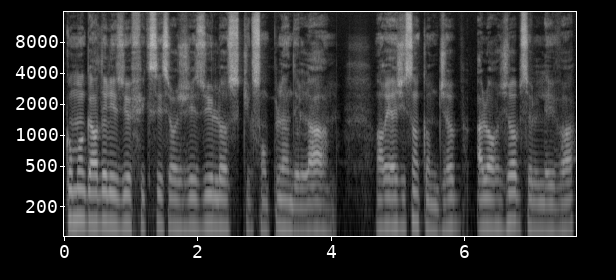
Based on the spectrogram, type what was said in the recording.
Comment garder les yeux fixés sur Jésus lorsqu'ils sont pleins de larmes? En réagissant comme Job, alors Job se leva,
